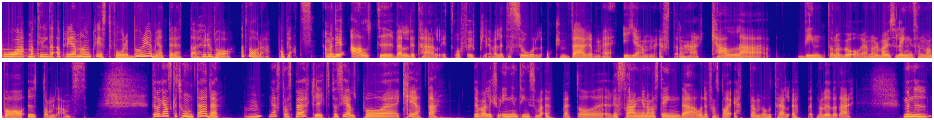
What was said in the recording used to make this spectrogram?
Och Matilda Aprea Malmqvist får börja med att berätta hur det var att vara på plats. Ja, men det är alltid väldigt härligt att få uppleva lite sol och värme igen efter den här kalla vintern och våren. Och det var ju så länge sedan man var utomlands. Det var ganska tomt öde. Mm. Nästan spöklikt, speciellt på eh, Kreta. Det var liksom ingenting som var öppet och restaurangerna var stängda och det fanns bara ett enda hotell öppet när vi var där. Men nu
